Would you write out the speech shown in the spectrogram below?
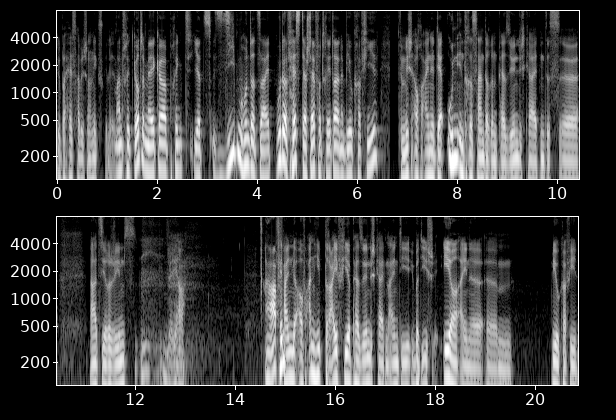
Über Hess habe ich noch nichts gelesen. Manfred Görtemaker bringt jetzt 700 Seiten. Rudolf Hess, der Stellvertreter, eine Biografie. Für mich auch eine der uninteressanteren Persönlichkeiten des äh, Nazi-Regimes. Ja. Ah, Fallen mir auf Anhieb drei, vier Persönlichkeiten ein, die, über die ich eher eine ähm, Biografie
